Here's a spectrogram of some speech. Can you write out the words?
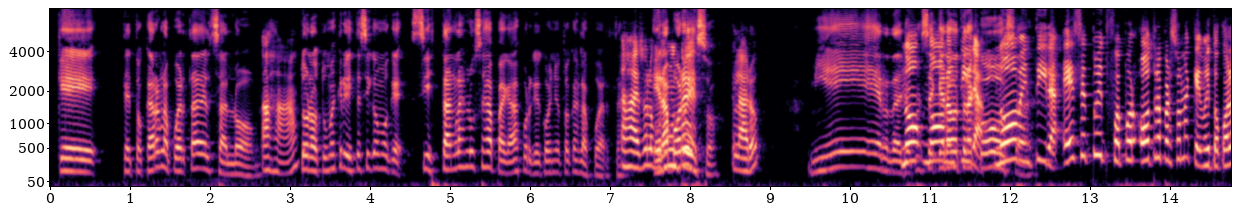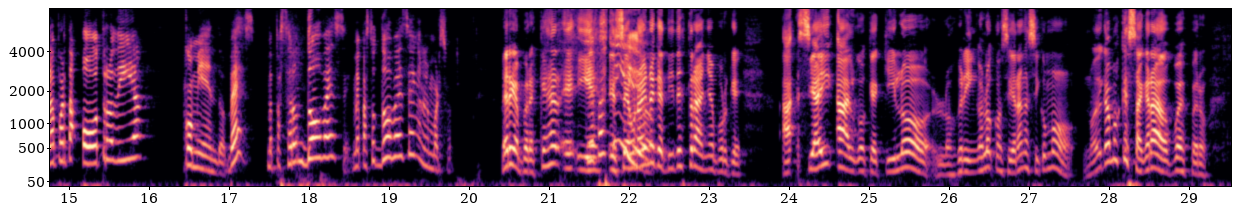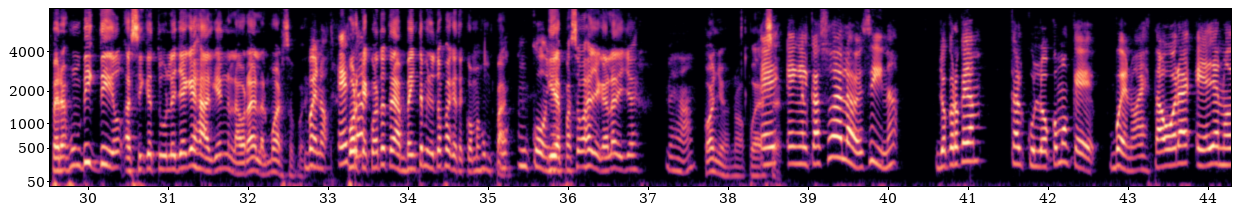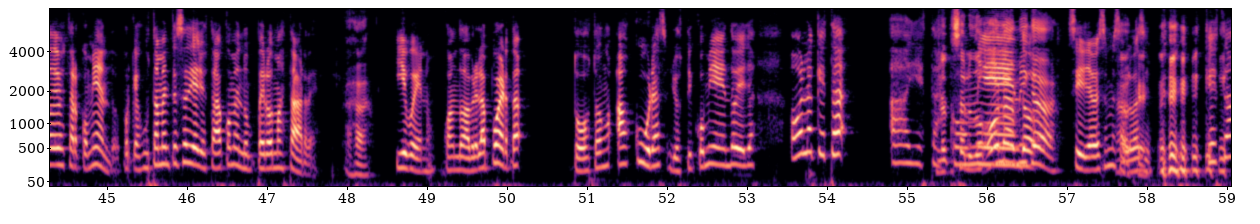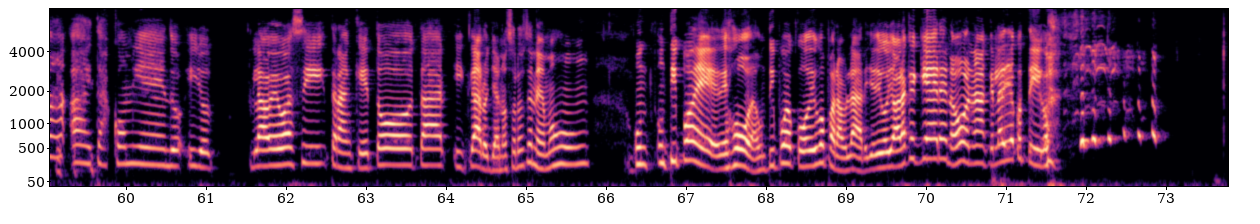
que te tocaron la puerta del salón, Ajá. tú no, tú me escribiste así como que si están las luces apagadas, ¿por qué coño tocas la puerta? Ajá, eso lo ¿Era un por eso? Claro. Mierda, yo No, pensé no, que era mentira. otra cosa. No, mentira. Ese tweet fue por otra persona que me tocó la puerta otro día comiendo. ¿Ves? Me pasaron dos veces. Me pasó dos veces en el almuerzo. Verga, pero es que es, eh, y ¡Qué es, una vaina que a ti te extraña porque ah, si hay algo que aquí lo- los gringos lo consideran así como, no digamos que sagrado, pues, pero, pero es un big deal, así que tú le llegues a alguien en la hora del almuerzo, pues. Bueno, esta... Porque ¿cuánto te dan? 20 minutos para que te comas un pan. Un, un coño. Y de paso vas a llegar a la DJ. Ajá. Coño, no puede En, ser. en el caso de la vecina, yo creo que ella calculó como que, bueno, a esta hora ella ya no debe estar comiendo, porque justamente ese día yo estaba comiendo, pero más tarde. Ajá. Y bueno, cuando abre la puerta, todos están a oscuras, yo estoy comiendo y ella, hola, ¿qué está? Ay, estás No te comiendo. saludó. Hola, amiga. Sí, ella a veces me Ah, saluda así. ¿Qué estás? Ay, estás comiendo. Y yo la veo así, tranqué todo, tal. Y claro, ya nosotros tenemos un, un, un tipo de, de joda, un tipo de código para hablar. Y yo digo, ¿y ahora qué quieres? No, nada, ¿qué le digo contigo?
